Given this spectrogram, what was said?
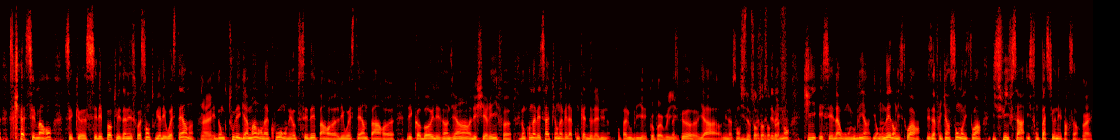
ce qui est assez marrant, c'est que c'est l'époque, les années 60, où il y a les westerns. Et donc tous les gamins dans la cour, on est obsédés par les westerns, par les cow-boys, les Indiens, les shérifs. Donc on avait ça, puis on avait la conquête de la Lune. Il ne faut pas l'oublier. faut pas l'oublier. Parce qu'il euh, il y a 1969, cet événement qui, et c'est là où on l'oublie, hein. on est dans l'histoire. Les Africains sont dans l'histoire. Ils suivent ça, ils sont passionnés par ça. Ouais.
